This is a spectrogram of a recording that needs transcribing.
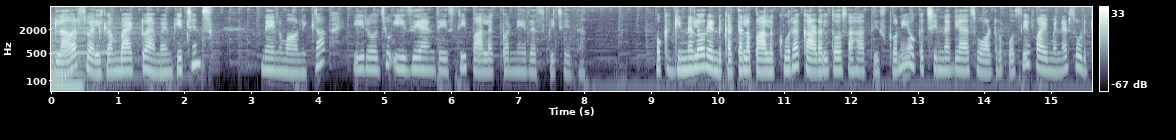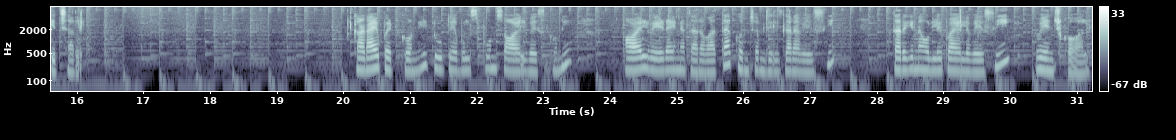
Food lovers welcome back to MM kitchens నేను మౌనిక. ఈరోజు easy and tasty palak paneer recipe చేద్దాం. ఒక గిన్నెలో రెండు కట్టల పాలకూర కాడలతో సహా తీసుకొని ఒక చిన్న గ్లాస్ వాటర్ పోసి ఫైవ్ మినిట్స్ ఉడికించాలి. కడాయి పెట్టుకొని టూ టేబుల్ స్పూన్స్ ఆయిల్ వేసుకొని ఆయిల్ వేడైన తర్వాత కొంచెం జీలకర్ర వేసి తరిగిన ఉల్లిపాయలు వేసి వేయించుకోవాలి.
